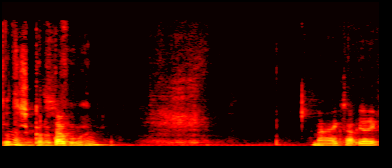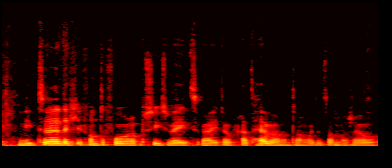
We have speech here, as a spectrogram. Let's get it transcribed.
dat Ja, is, kan ook kunnen. Maar ik zou ja, ik- niet eh, dat je van tevoren precies weet waar je het over gaat hebben, want dan wordt het allemaal zo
